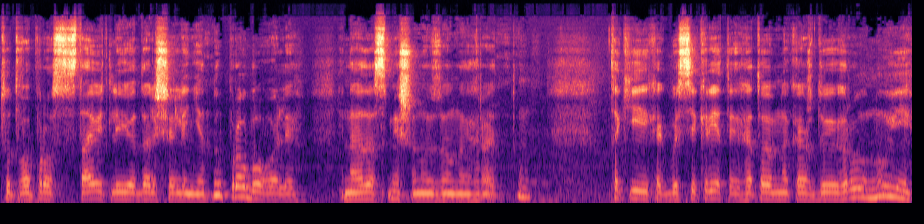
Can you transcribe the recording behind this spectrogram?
тут вопрос, ставить ли ее дальше или нет. Ну, пробовали, иногда смешанную зону играть. Ну, такие как бы секреты готовим на каждую игру. Ну и,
